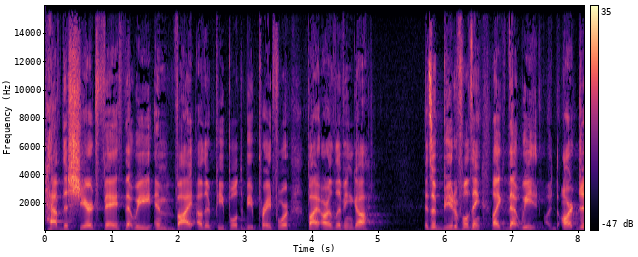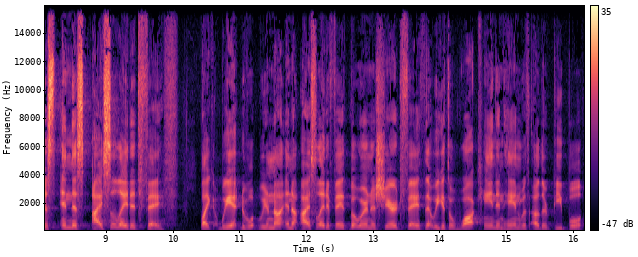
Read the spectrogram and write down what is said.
have the shared faith that we invite other people to be prayed for by our living God. It's a beautiful thing. Like, that we aren't just in this isolated faith like we, we're not in an isolated faith, but we're in a shared faith that we get to walk hand in hand with other people.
